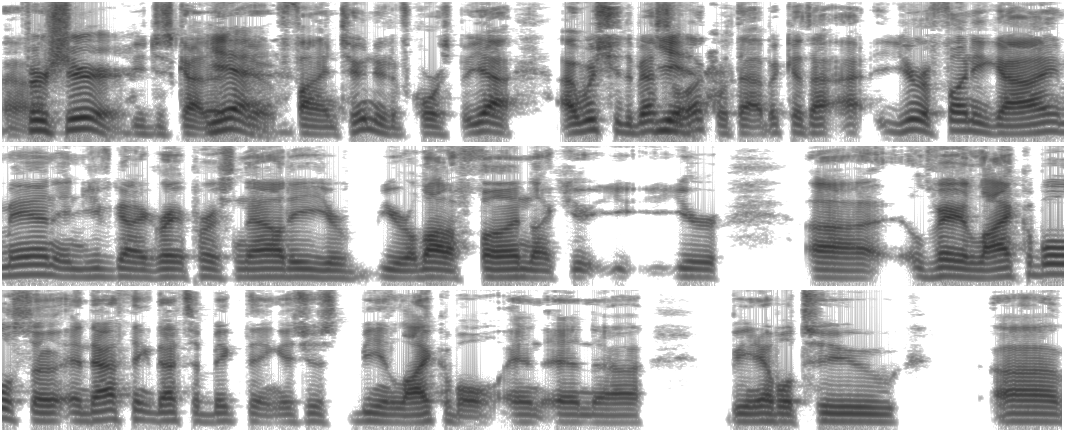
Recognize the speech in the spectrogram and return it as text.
Uh, For sure. You just got to Yeah. fine tune it, of course. But yeah, I wish you the best Yeah. of luck with that because I, I, you're a funny guy, man, and you've got a great personality. You're you're a lot of fun. Like you're you're uh, very likable. So, and I think that's a big thing is just being likable and and uh, being able to uh,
